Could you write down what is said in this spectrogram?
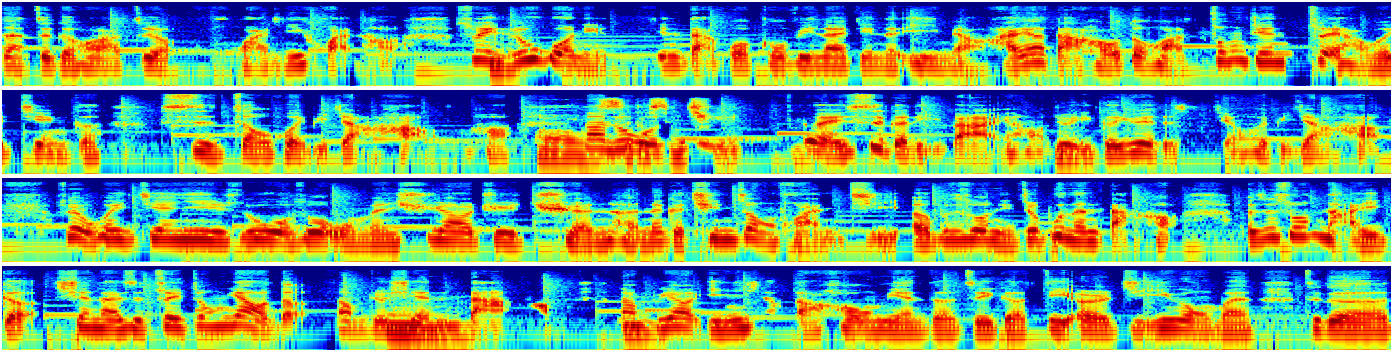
那这个话就。缓一缓哈，所以如果你已经打过 COVID-19 的疫苗，还要打猴痘的话，中间最好会间隔四周会比较好哈。哦，那如果是对四个礼拜哈，就一个月的时间会比较好。所以我会建议，如果说我们需要去权衡那个轻重缓急，而不是说你就不能打哈，而是说哪一个现在是最重要的，那我们就先打哈。那不要影响到后面的这个第二季，因为我们这个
